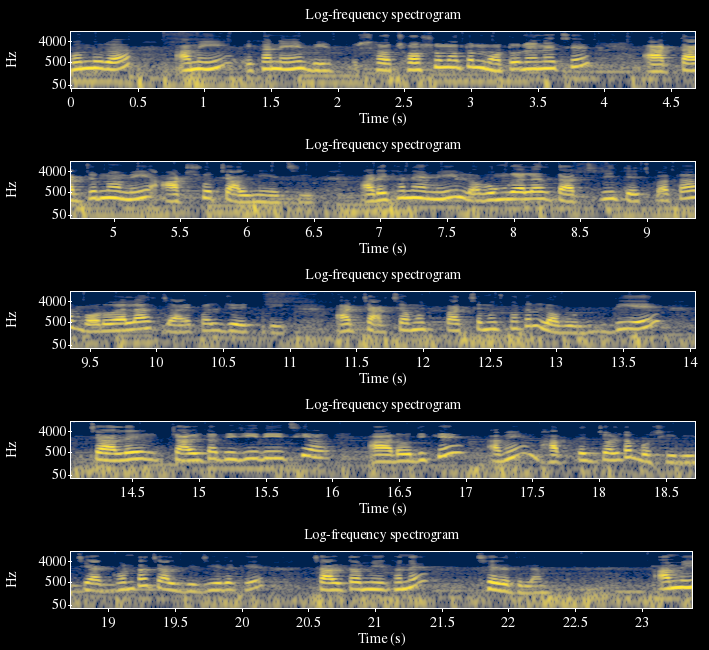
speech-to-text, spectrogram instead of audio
বন্ধুরা, আমি এখানে ছশো মতন মটন এনেছে, আর তার জন্য আমি আটশো চাল নিয়েছি। আর এখানে আমি লবঙ্গ এলাচ, দারচিনি, তেজপাতা, বড় এলাচ, জায়ফল জৈত্রী আর চার চামচ, পাঁচ চামচ মতন লবণ দিয়ে চালের চালটা ভিজিয়ে দিয়েছি, আর আর ওদিকে আমি ভাতের জলটা বসিয়ে দিয়েছি। এক ঘণ্টা চাল ভিজিয়ে রেখে চালটা আমি এখানে ছেড়ে দিলাম। আমি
